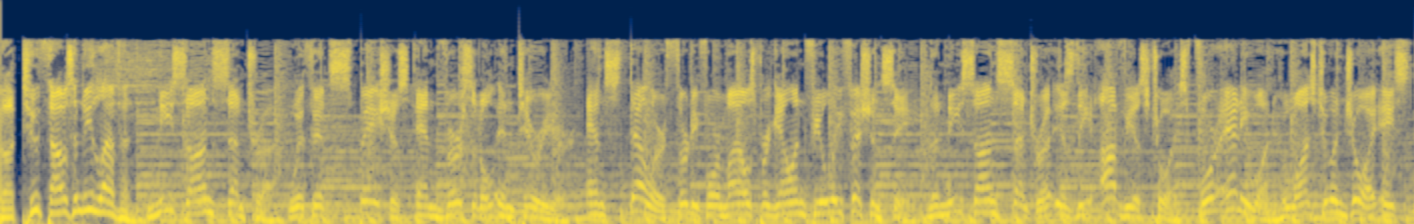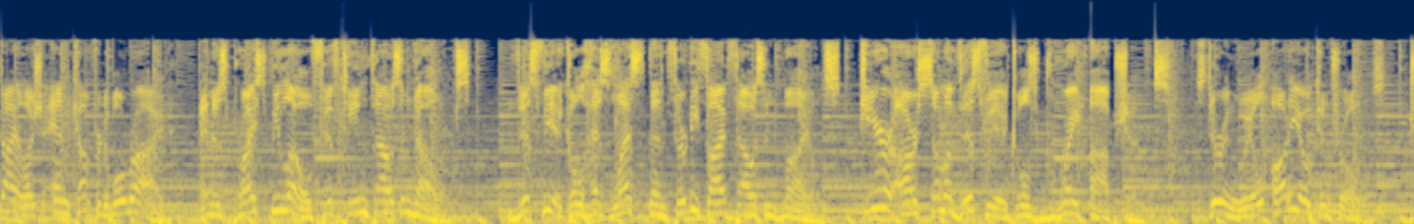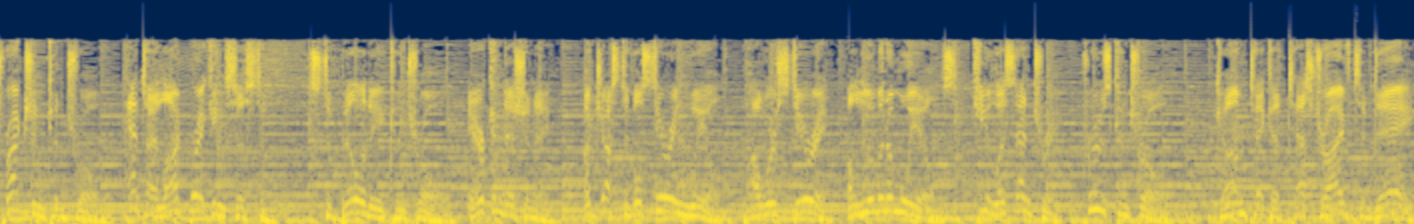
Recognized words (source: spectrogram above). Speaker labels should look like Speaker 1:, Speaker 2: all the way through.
Speaker 1: The 2011 Nissan Sentra with its spacious and versatile interior and stellar 34 miles per gallon fuel efficiency. The Nissan Sentra is the obvious choice for anyone who wants to enjoy a stylish and comfortable ride and is priced below $15,000. This vehicle has less than 35,000 miles. Here are some of this vehicle's great options. Steering wheel audio controls traction control, anti lock braking system, stability control, air conditioning, adjustable steering wheel, power steering, aluminum wheels, keyless entry, cruise control. Come take a test drive today.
